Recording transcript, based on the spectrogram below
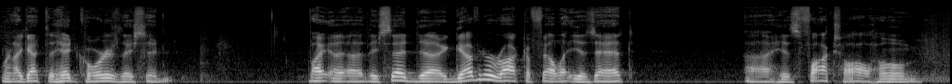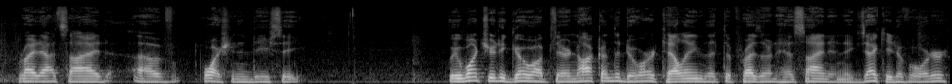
when I got to headquarters, they said, uh, they said uh, Governor Rockefeller is at uh, his Foxhall home right outside of Washington, D.C. We want you to go up there, knock on the door, tell him that the president has signed an executive order.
